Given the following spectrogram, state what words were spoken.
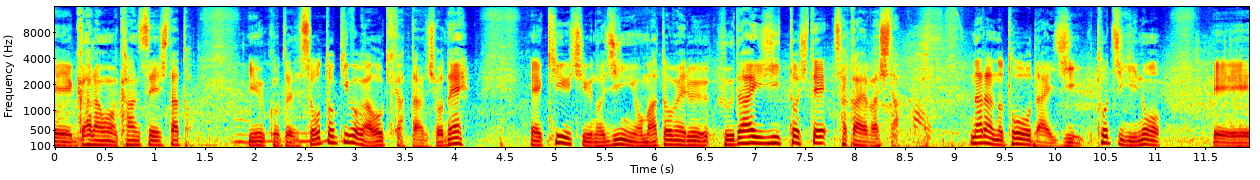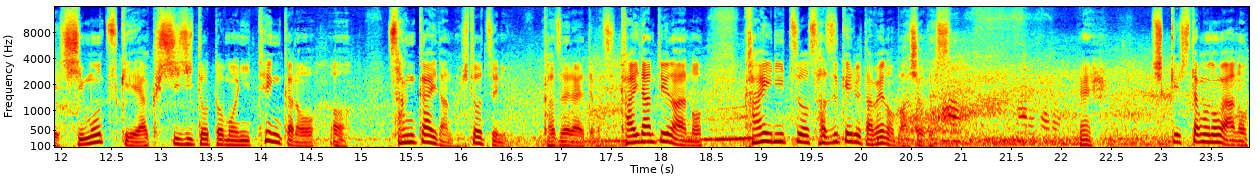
えー伽藍は完成したということで相当規模が大きかったんでしょうね、えー九州の寺院をまとめる普大寺として栄えました。奈良の東大寺栃木の、えー下野薬師寺とともに天下のあ三階段の一つに数えられてます。階段というのはあの戒律を授けるための場所です。なるほど、ね、出家した者があの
